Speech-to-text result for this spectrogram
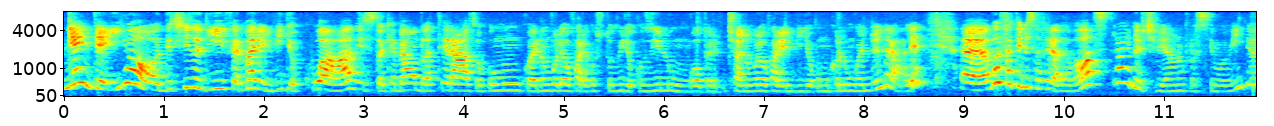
Niente, io ho deciso di fermare il video qua, visto che abbiamo blatterato comunque, non volevo fare questo video così lungo, per, cioè non volevo fare il video comunque lungo in generale. Eh, voi fatemi sapere la vostra e noi ci vediamo nel prossimo video.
